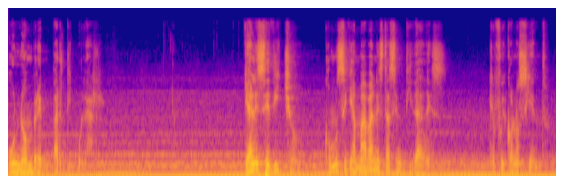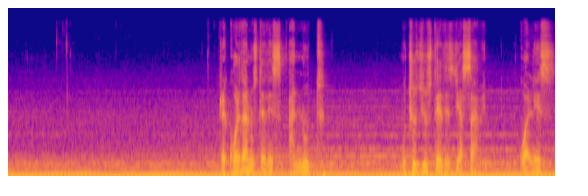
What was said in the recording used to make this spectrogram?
un hombre en particular. Ya les he dicho cómo se llamaban estas entidades fui conociendo. ¿Recuerdan ustedes a Nut? Muchos de ustedes ya saben cuál es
